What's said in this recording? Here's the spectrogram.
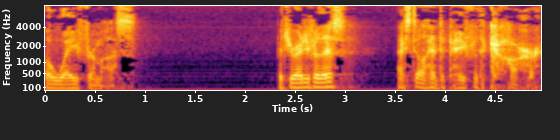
away from us. But you ready for this? I still had to pay for the car.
